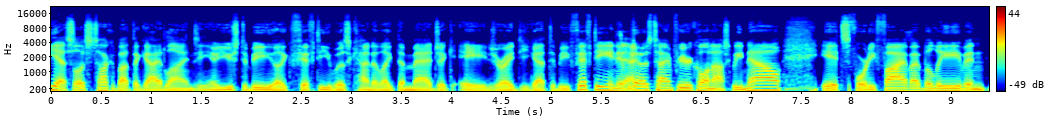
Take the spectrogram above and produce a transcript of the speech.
Yeah, so let's talk about the guidelines. You know, used to be like 50 was kind of like the magic age, right? You got to be 50 and exactly. it was time for your colonoscopy. Now it's 45, I believe, and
